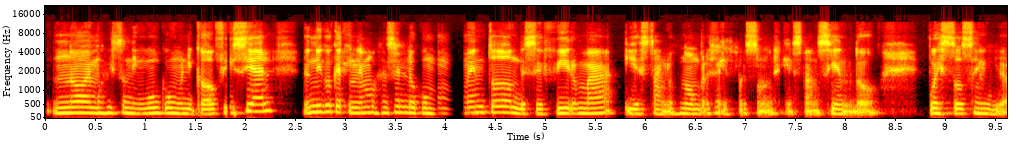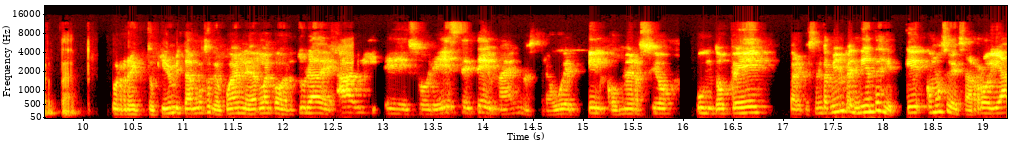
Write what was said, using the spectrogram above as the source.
no hemos visto ningún comunicado oficial. Lo único que tenemos es el documento donde se firma y están los nombres de las personas que están siendo puestos en libertad. Correcto. Quiero invitarlos a que puedan leer la cobertura de Avi eh, sobre este tema en nuestra web elcomercio.pe para que estén también pendientes de qué, cómo se desarrolla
